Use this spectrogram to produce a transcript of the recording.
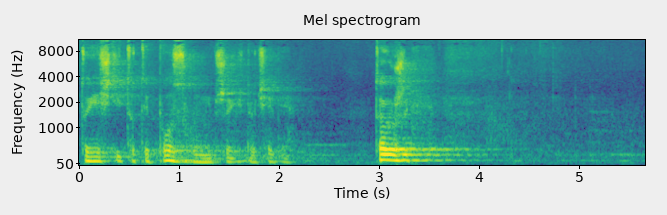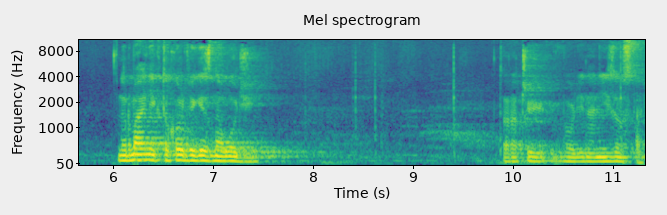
To jeśli to Ty pozwól mi przyjść do Ciebie, to już normalnie ktokolwiek jest na łodzi, to raczej woli na niej zostać.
